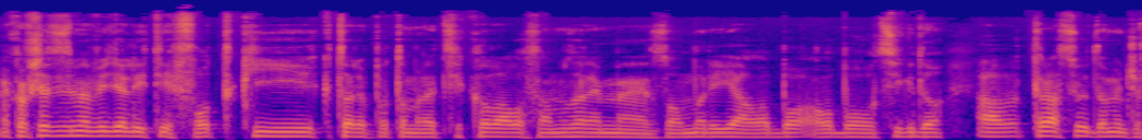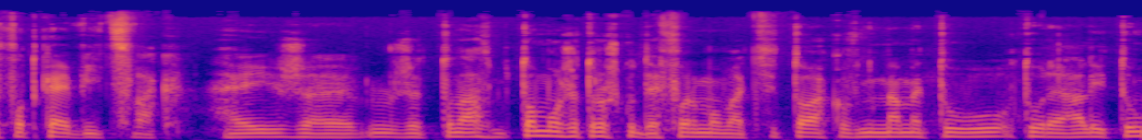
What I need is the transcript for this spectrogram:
ako všetci sme videli tie fotky, ktoré potom recyklovalo samozrejme Zomri alebo, alebo Ocikdo. A teraz si uvedomiť, že fotka je výcvak. Hej, že, že to, nás, to môže trošku deformovať to, ako vnímame tú, tú realitu.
